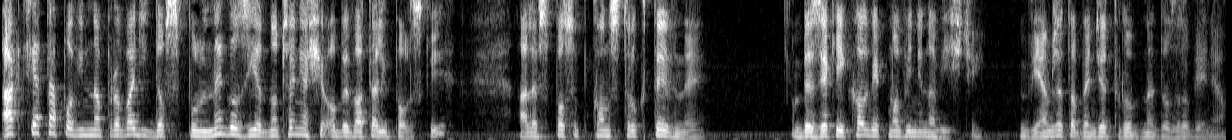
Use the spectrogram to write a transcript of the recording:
Akcja ta powinna prowadzić do wspólnego zjednoczenia się obywateli polskich ale w sposób konstruktywny, bez jakiejkolwiek mowy nienawiści. Wiem, że to będzie trudne do zrobienia.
